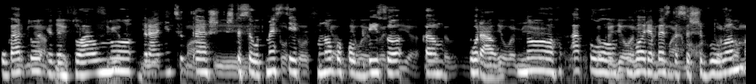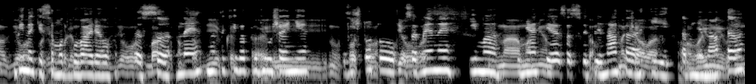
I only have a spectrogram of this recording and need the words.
когато евентуално границата ще се отмести много по-близо към Урал. Но ако говоря без да се шегувам, винаги съм отговарял с не на такива предложения, защото за мен има понятие за светлината и тъмнината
